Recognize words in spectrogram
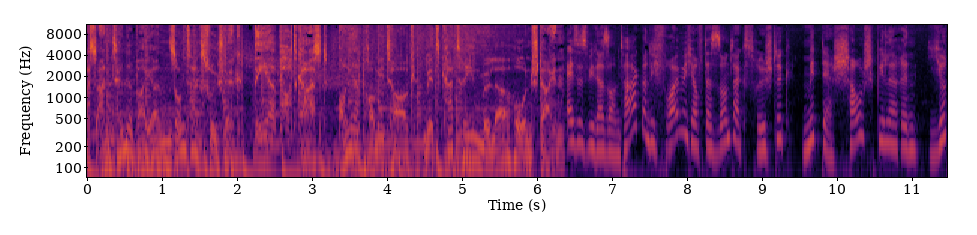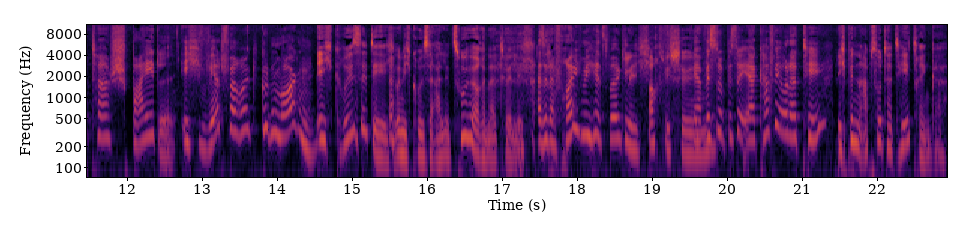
Das Antenne Bayern Sonntagsfrühstück. Der Podcast. Euer Promi-Talk mit Katrin Müller-Hohenstein. Es ist wieder Sonntag und ich freue mich auf das Sonntagsfrühstück mit der Schauspielerin Jutta Speidel. Ich werd verrückt. Guten Morgen. Ich grüße dich und ich grüße alle Zuhörer natürlich. Also da freue ich mich jetzt wirklich. Ach, wie schön. Ja, bist du, bist du eher Kaffee oder Tee? Ich bin ein absoluter Teetrinker.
